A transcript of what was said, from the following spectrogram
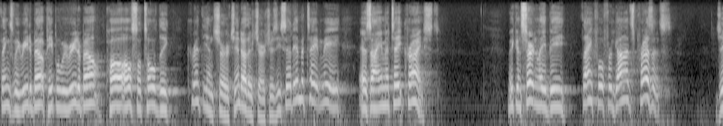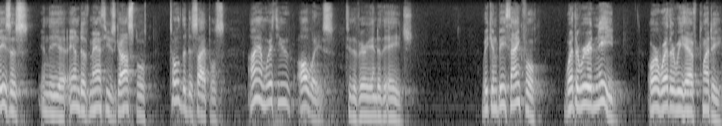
things we read about, people we read about, Paul also told the Corinthian church and other churches, he said, Imitate me as I imitate Christ. We can certainly be thankful for God's presence. Jesus, in the uh, end of Matthew's gospel, told the disciples, I am with you always to the very end of the age. We can be thankful whether we're in need or whether we have plenty.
